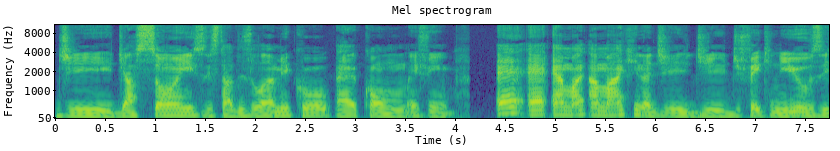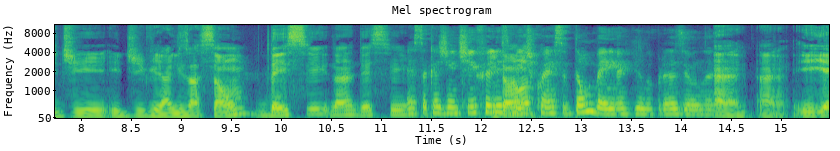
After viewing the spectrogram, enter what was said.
de, de ações do Estado Islâmico é, com, enfim. É, é, é a, a máquina de, de, de fake news e de, e de viralização desse, né, desse, Essa que a gente infelizmente Então ela- conhece tão bem aqui no Brasil, né? é, é. E, e,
